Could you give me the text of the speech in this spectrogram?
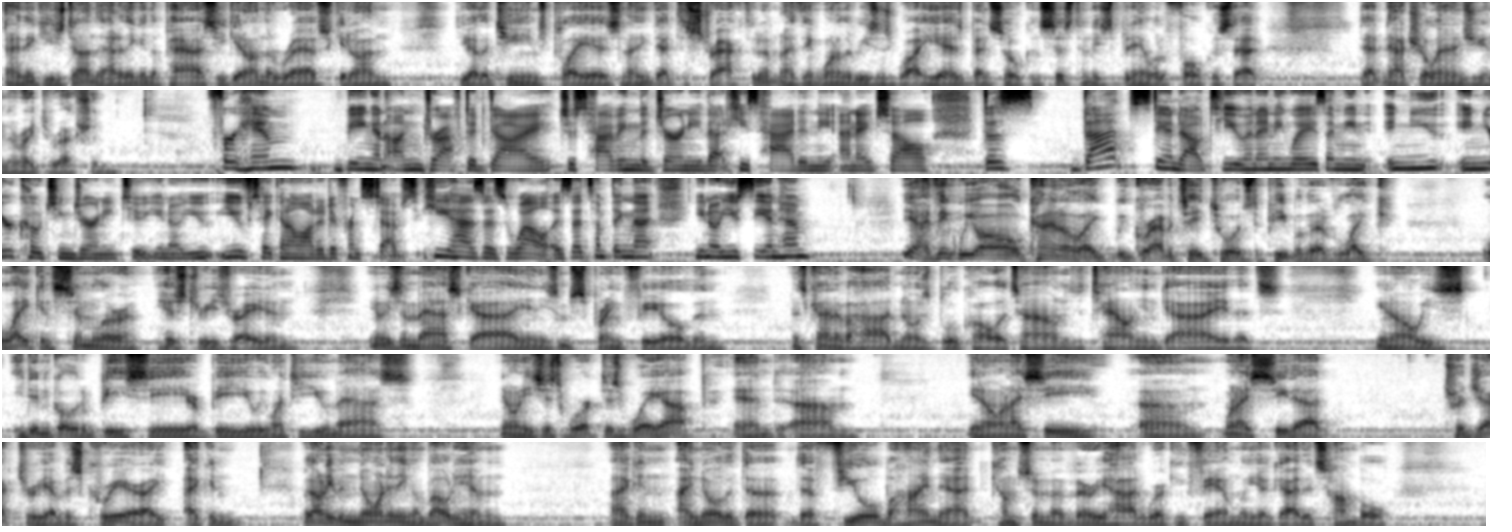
And I think he's done that. I think in the past, he'd get on the refs, get on the other team's players, and I think that distracted him. And I think one of the reasons why he has been so consistent, he's been able to focus that that natural energy in the right direction. For him being an undrafted guy, just having the journey that he's had in the NHL, does that stand out to you in any ways? I mean, in you in your coaching journey too, you know, you you've taken a lot of different steps. He has as well. Is that something that, you know, you see in him? Yeah, I think we all kind of like we gravitate towards the people that have like like and similar histories, right? And you know, he's a mass guy and he's from Springfield and it's kind of a hard nosed blue collar town. He's an Italian guy that's you know, he's he didn't go to BC or BU, he went to UMass. You know, and he's just worked his way up. And um, you know, and I see um, when I see that trajectory of his career, I, I can without even knowing anything about him, I can I know that the the fuel behind that comes from a very hardworking family, a guy that's humble,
